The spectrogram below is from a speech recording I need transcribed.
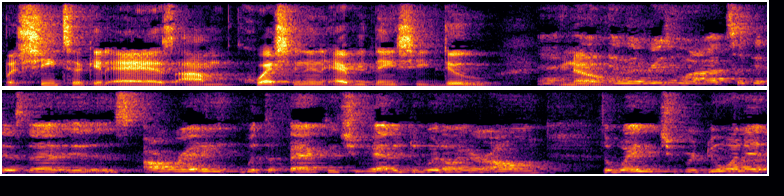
But she took it as I'm questioning everything she do, you know. And, the reason why I took it as that is already with the fact that you had to do it on your own. The way that you were doing it,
